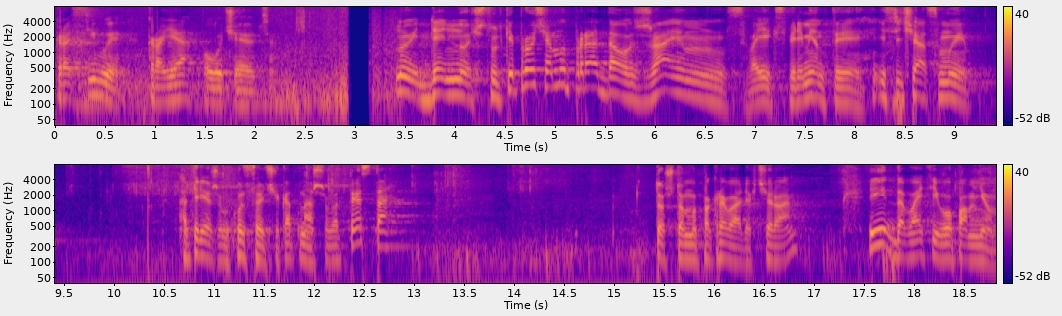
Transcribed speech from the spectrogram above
красивые края получаются. Ну и день-ночь, сутки прочее, мы продолжаем свои эксперименты. И сейчас мы отрежем кусочек от нашего теста. То, что мы покрывали вчера. И давайте его помнем.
